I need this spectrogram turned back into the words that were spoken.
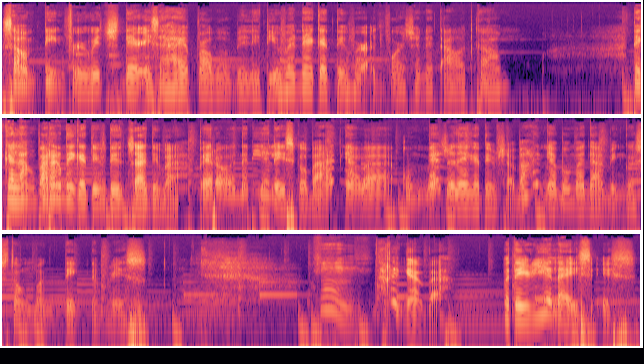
something for which there is a high probability of a negative or unfortunate outcome. Teka lang, parang negative din siya, di ba? Pero na-realize ko, bakit nga ba, kung medyo negative siya, bakit nga ba madaming gustong mag-take ng risk? Hmm, bakit nga ba? What I realize is,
